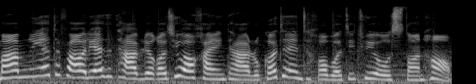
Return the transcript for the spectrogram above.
ممنوعیت فعالیت تبلیغاتی و آخرین تحرکات انتخاباتی توی استانها.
